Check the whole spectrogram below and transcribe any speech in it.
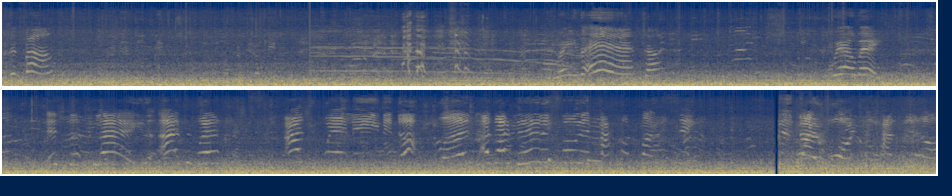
Was it fun? We're in the air, John. Where are we? It's the plane. As we're, as we're leaning upwards, and I'm nearly falling back on my seat. There's no water handle on.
